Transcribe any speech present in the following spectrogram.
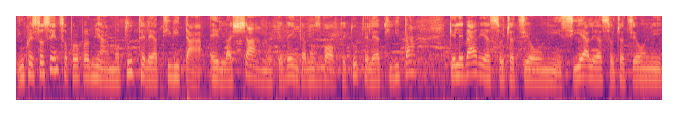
In questo senso proponiamo tutte le attività e lasciamo che vengano svolte tutte le attività che le varie associazioni, sia le associazioni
